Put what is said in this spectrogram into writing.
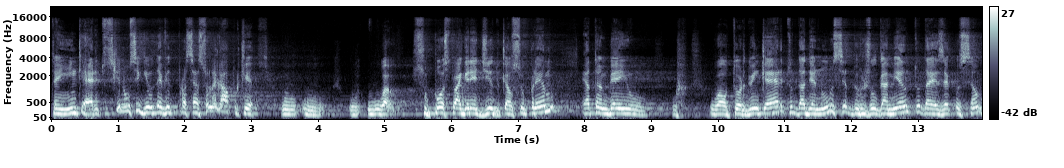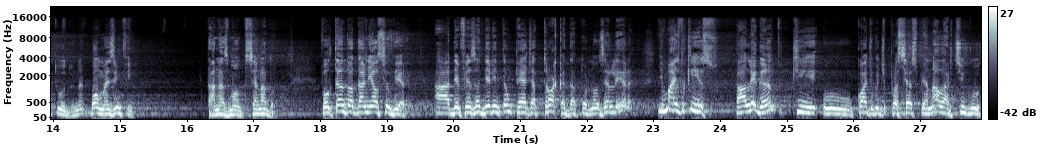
tem inquéritos que não seguiu o devido processo legal, porque o, o, o, o suposto agredido, que é o Supremo, é também o, o, autor do inquérito, da denúncia, do julgamento, da execução, tudo. Né? Bom, mas enfim, está nas mãos do senador. Voltando a Daniel Silveira, a defesa dele então pede a troca da tornozeleira e mais do que isso, está alegando que o Código de Processo Penal, artigo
